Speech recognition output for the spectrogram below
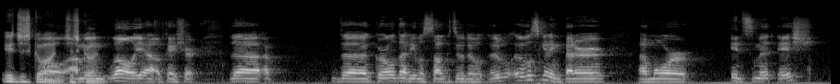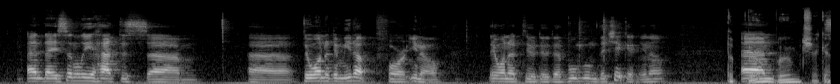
You just go well, on, just I go mean, on. well, yeah, okay, sure. The uh, the girl that he was talking to, it, it was getting better, uh, more intimate ish, and they suddenly had this. Um, uh, they wanted to meet up for you know, they wanted to do the boom boom the chicken, you know. The boom and- boom chicken.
